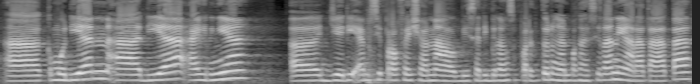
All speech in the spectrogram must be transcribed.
Uh, kemudian uh, dia akhirnya uh, jadi MC profesional bisa dibilang seperti itu dengan penghasilan yang rata-rata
